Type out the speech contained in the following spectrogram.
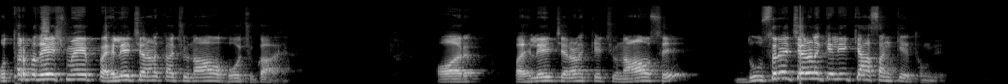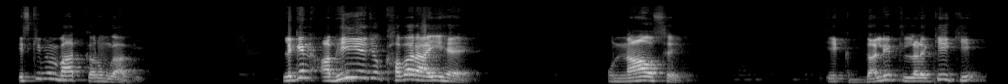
उत्तर प्रदेश में पहले चरण का चुनाव हो चुका है और पहले चरण के चुनाव से दूसरे चरण के लिए क्या संकेत होंगे, इसकी मैं बात करूँगा अभी। लेकिन अभी ये जो खबर आई है, उन्नाव से एक दलित लड़की की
